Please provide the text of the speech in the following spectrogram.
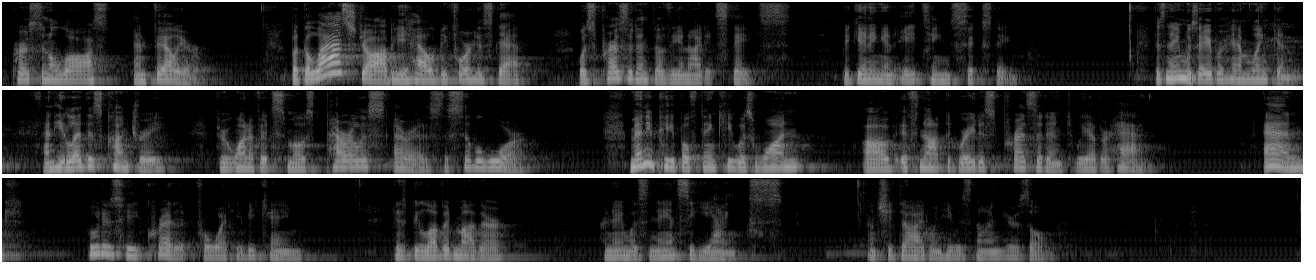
personal loss and failure. But the last job he held before his death was President of the United States, beginning in 1860. His name was Abraham Lincoln, and he led this country through one of its most perilous eras, the Civil War. Many people think he was one of, if not the greatest president we ever had. And who does he credit for what he became? His beloved mother. Her name was Nancy Hanks, and she died when he was nine years old.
